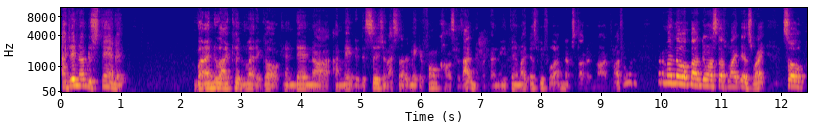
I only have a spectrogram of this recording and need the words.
I didn't understand it, but I knew I couldn't let it go. And then uh, I made the decision. I started making phone calls because I've never done anything like this before. I've never started a nonprofit. What, what do I know about doing stuff like this, right? So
